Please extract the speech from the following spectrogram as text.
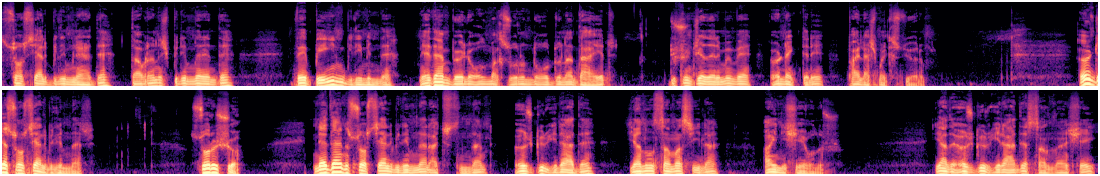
sosyal bilimlerde, davranış bilimlerinde ve beyin biliminde neden böyle olmak zorunda olduğuna dair düşüncelerimi ve örnekleri paylaşmak istiyorum. Önce sosyal bilimler. Soru şu. Neden sosyal bilimler açısından özgür irade yanılsamasıyla aynı şey olur? Ya da özgür irade sanılan şey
